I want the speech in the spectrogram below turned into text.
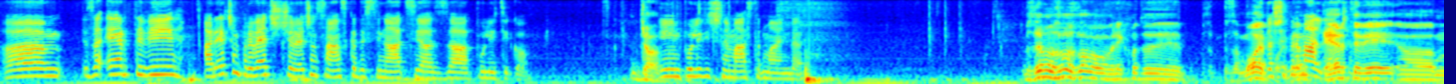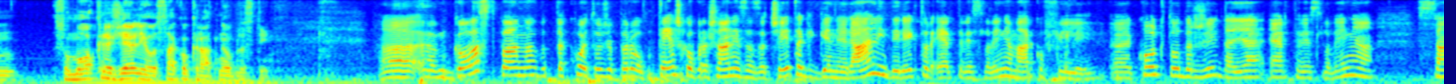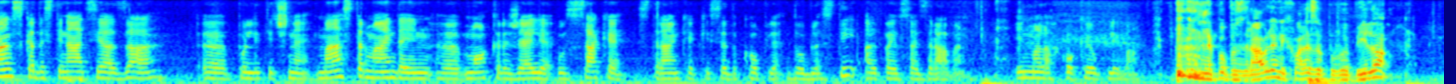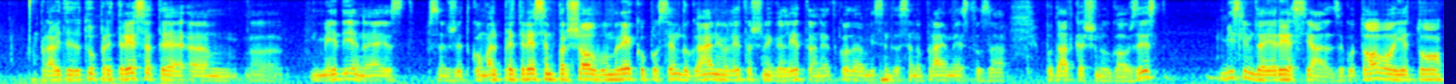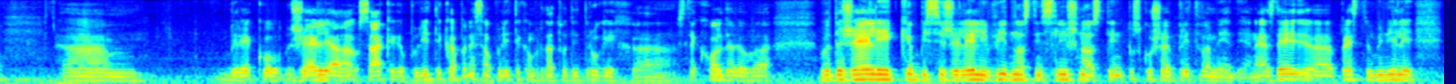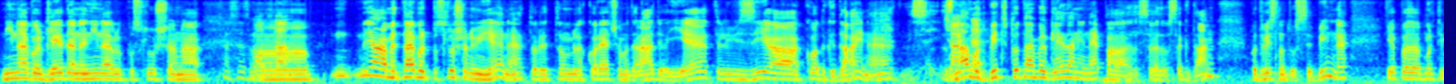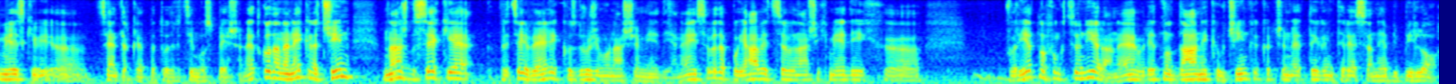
Um, za RTV, a rečem preveč, če rečem sanska destinacija za politiko ja. in politične masterminde. Zdaj bom zelo zelo rekel, da je za moje pojme, RTV um, so mokre želje vsakokratne oblasti. Uh, um, gost pa, no, tako je to že prvo težko vprašanje za začetek. Generalni direktor RTV Slovenija, Marko Fili. Uh, koliko to drži, da je RTV Slovenija sanska destinacija za uh, politične masterminde in uh, mokre želje vsake stranke, ki se dokoplje do oblasti ali pa je vsaj zraven in ima lahko kaj vpliva. Lepo pozdravljeni, hvala za povabilo. Pravite, da tu pretresate um, uh, medije. Ne? Jaz sem že tako malce pretresen, prišel bom rekel po vsem dogajanju letošnjega leta. Ne? Tako da mislim, da se na pravem mestu za podatka še en odgovor. Zdaj, mislim, da je res, ja, zagotovo je to. Um, bi rekel, želja vsakega politika, pa ne samo politika, morda tudi drugih uh, stakeholderjev v, v državi, ki bi si želeli vidnost in slišnost in poskušajo priti v medije. Ne. Zdaj, uh, prej ste omenili, ni najbolj gledana, ni najbolj poslušana. Uh, ja, med najbolj poslušanimi je, ne. torej tu lahko rečemo, da radio je, televizija kot kdaj. Znamo biti tudi najbolj gledani, ne pa seveda vsak dan, odvisno od vsebine je pa multimedijski uh, center, ki je pa tudi recimo uspešen. Ne? Tako da na nek način naš doseg je precej velik, ko združimo naše medije. Ne? In seveda pojaviti se v naših medijih uh, verjetno funkcionira, ne? verjetno da neke učinke, ker če ne, tega interesa ne bi bilo.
